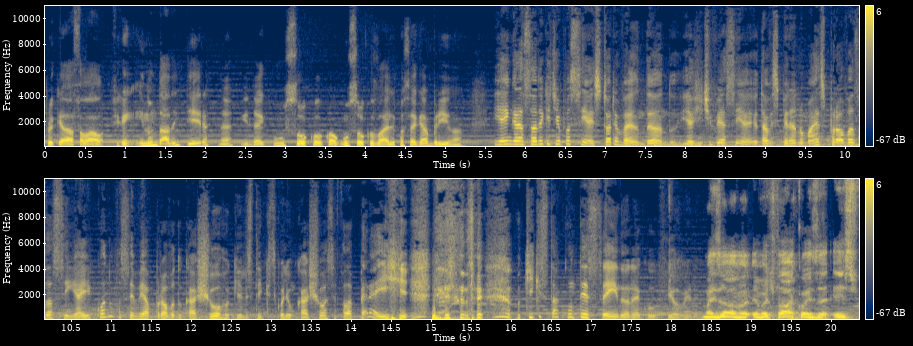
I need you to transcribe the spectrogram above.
Porque a sala fica inundada inteira, né? E daí com um soco, com alguns socos lá, ele consegue abrir lá. E é engraçado que, tipo assim, a história vai andando e a gente vê assim, eu tava esperando mais provas assim. Aí quando você vê a prova do cachorro, que eles têm que escolher um cachorro, você fala, peraí, o que que está acontecendo, né, com o filme, né? Mas, ó, eu vou te falar uma coisa, esse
